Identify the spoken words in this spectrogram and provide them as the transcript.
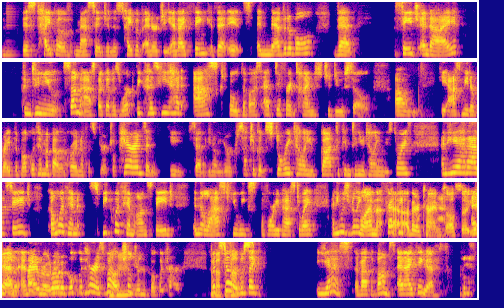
this type of message and this type of energy. And I think that it's inevitable that Sage and I continue some aspect of his work because he had asked both of us at different times to do so. Um, he asked me to write the book with him about growing up with spiritual parents. And he said, You know, you're such a good storyteller. You've got to continue telling these stories. And he had had Sage come with him, speak with him on stage in the last few weeks before he passed away. And he was really well, and uh, other times also. Yeah. And, and, and I wrote, wrote a book with her as well, mm-hmm. a children's book with her. But about still, it was like, yes, about the bumps. And I think yes.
